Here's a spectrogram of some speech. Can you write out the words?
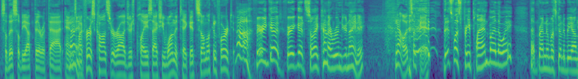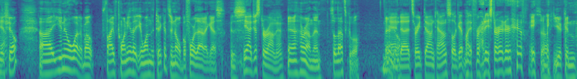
So this will be up there with that. And Oh, it's yeah. my first concert at Rogers Place. I actually won the tickets, so I'm looking forward to it. ah, very good, very good. So I kind of ruined your night, eh? No, it's okay. This was pre-planned, by the way, that Brendan was going to be on Yeah. the show. Uh, you knew what about 5:20 that you won the tickets, or no? Before that, I guess. 'Cause- yeah, just around then. yeah, around then. So that's cool. There you and go. uh, it's right downtown, so I'll get my Friday started early. so you can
